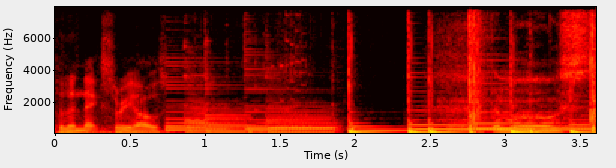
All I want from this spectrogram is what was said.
for the next three holes. the most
